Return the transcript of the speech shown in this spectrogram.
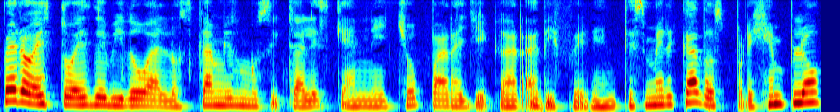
Pero esto es debido a los cambios musicales que han hecho para llegar a diferentes mercados. Por ejemplo,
